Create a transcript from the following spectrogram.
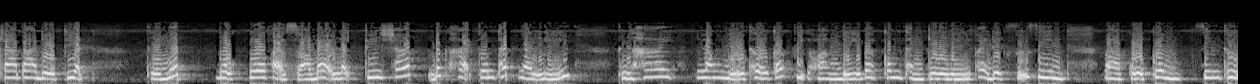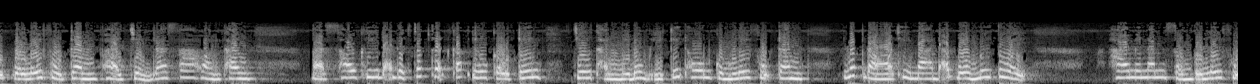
ra ba điều kiện. Thứ nhất, buộc vua phải xóa bỏ lệnh truy sát, bức hại tôn thất nhà Lý. Thứ hai, long miếu thờ các vị hoàng đế và công thần triều Lý phải được giữ gìn. Và cuối cùng, dinh thự của Lê Phủ Trần phải chuyển ra xa hoàng thành. Và sau khi đã được chấp thuận các yêu cầu trên, Chiêu Thành mới đồng ý kết hôn cùng Lê Phụ Trần. Lúc đó thì bà đã 40 tuổi. 20 năm sống với Lê Phụ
